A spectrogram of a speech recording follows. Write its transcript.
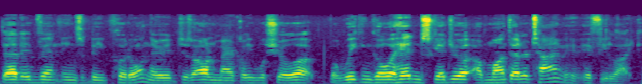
that event needs to be put on there. It just automatically will show up. But we can go ahead and schedule a month at a time if, if you like.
